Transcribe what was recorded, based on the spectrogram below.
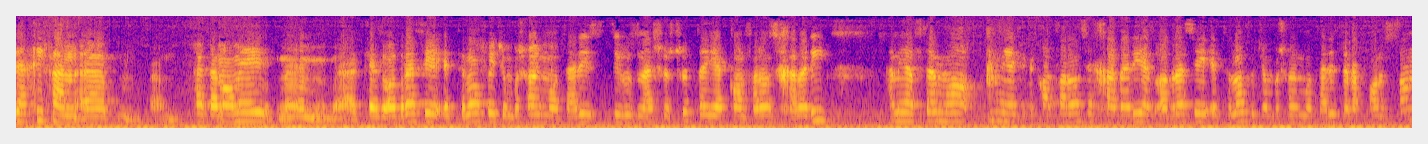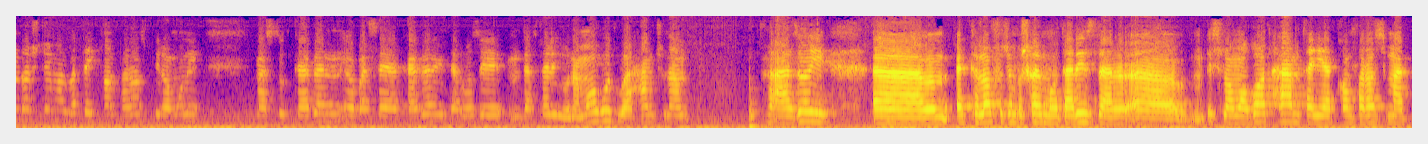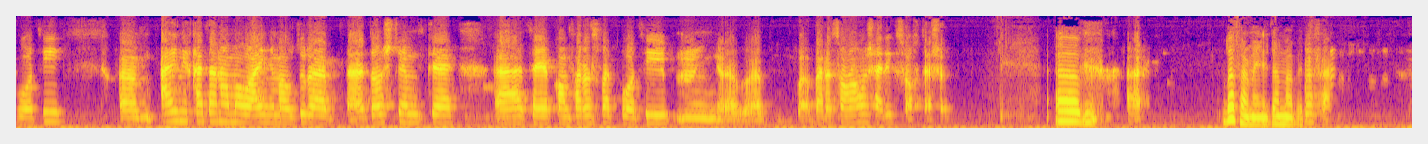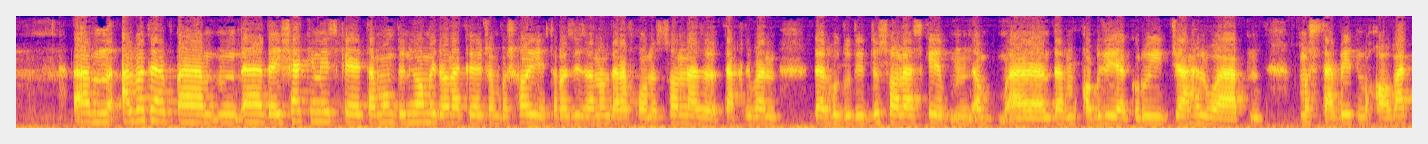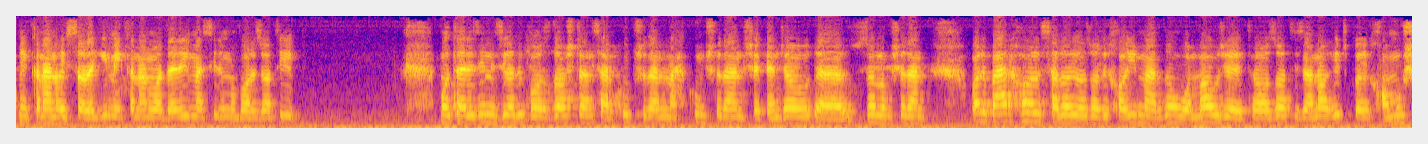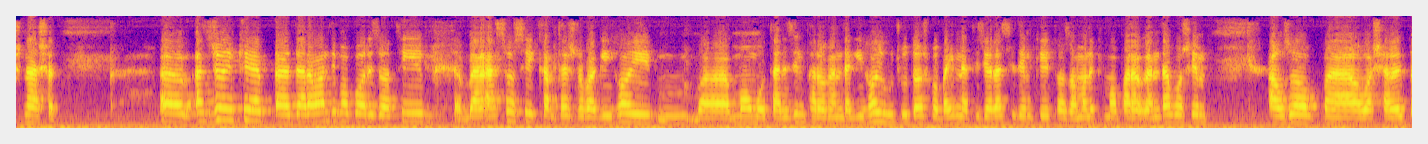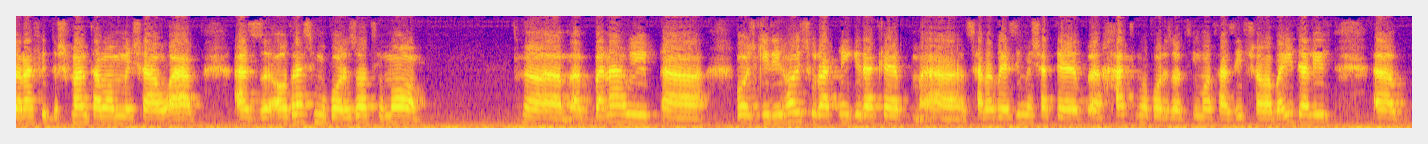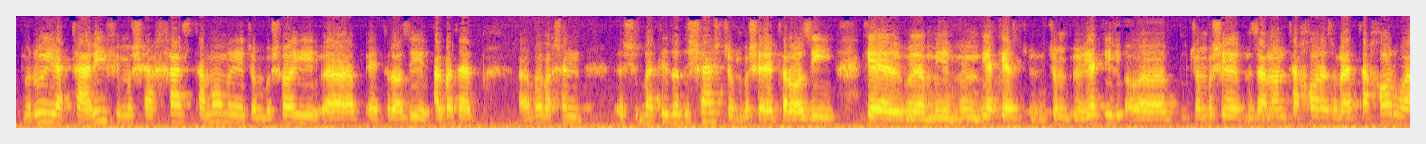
دقیقا قطنامه که از آدرس اطلاف جنبش های معترض دیروز نشر شد در یک کنفرانس خبری. همین هفته ما یک کنفرانس خبری از آدرس اطلاف جنبش های معترض در افغانستان داشتیم. البته یک کنفرانس پیرامون مسدود کردن یا بسیار کردن دروازه دفتر یونما بود و همچنان اعضای اطلاف جنبش های معترض در اسلام آباد هم تا یک کنفرانس مطبوعاتی عین قطعنامه و عین موضوع را داشتیم که تا یک کنفرانس مطبوعاتی برسانه ها شریک ساخته شد. بفرمایید ادامه البته در شک نیست که تمام دنیا میدانه که جنبش های اعتراضی زنان در افغانستان تقریبا در حدود دو سال است که در مقابل یک گروه جهل و مستبد مقاومت می‌کنن و ایستادگی می‌کنن و در این مسیر مبارزاتی معترضین زیادی بازداشتن سرکوب شدن محکوم شدن شکنجه و ظلم شدن. ولی به حال صدای آزادی خواهی مردم و موج اعتراضات زنان هیچگاه خاموش نشد. از جایی که در روند مبارزاتی بر اساس کم تجربگی های ما معترضین پراگندگی های وجود داشت و به این نتیجه رسیدیم که تا زمانی که ما پراگنده باشیم اوضاع و شرایط به نفع دشمن تمام میشه و از آدرس مبارزات ما به نحوی باجگیری های صورت می‌گیره که سبب ازی میشه که خط مبارزاتی ما تضیف شود. به این دلیل روی یک تعریف مشخص تمام جنبش های اعتراضی البته ببخشن به تعداد شش جنبش اعتراضی که یکی از جنبش زنان تخار از ولایت تخار و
